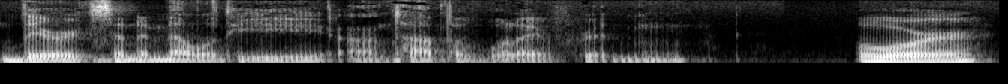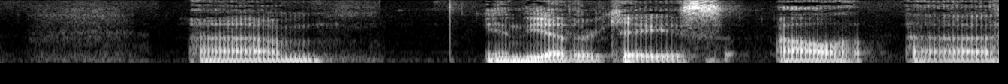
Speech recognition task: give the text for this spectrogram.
lyrics and a melody on top of what I've written, or um, in the other case, I'll uh,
